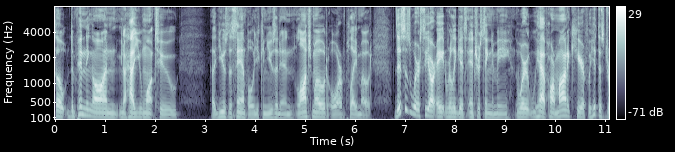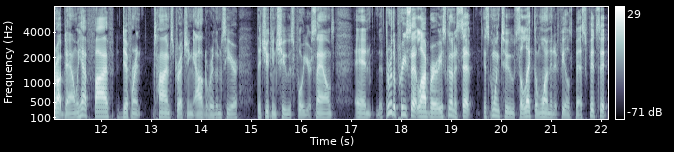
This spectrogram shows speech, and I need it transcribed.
So depending on you know how you want to uh, use the sample, you can use it in launch mode or play mode. This is where CR8 really gets interesting to me, where we have harmonic here. If we hit this drop down, we have five different time stretching algorithms here that you can choose for your sounds. And through the preset library, it's going to set, it's going to select the one that it feels best fits it.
